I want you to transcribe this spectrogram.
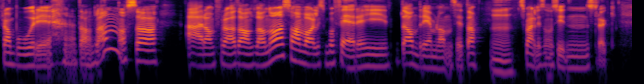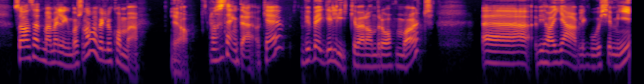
For han bor i et annet land, og så er han fra et annet land nå, så han var liksom på ferie i det andre hjemlandet sitt, da, Mm. som er litt sånn sydenstrøk. Så han sendte meg melding bare sånn vil du komme?' ja. Og så tenkte jeg, ok, vi begge liker hverandre åpenbart. Uh, vi har jævlig god kjemi.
